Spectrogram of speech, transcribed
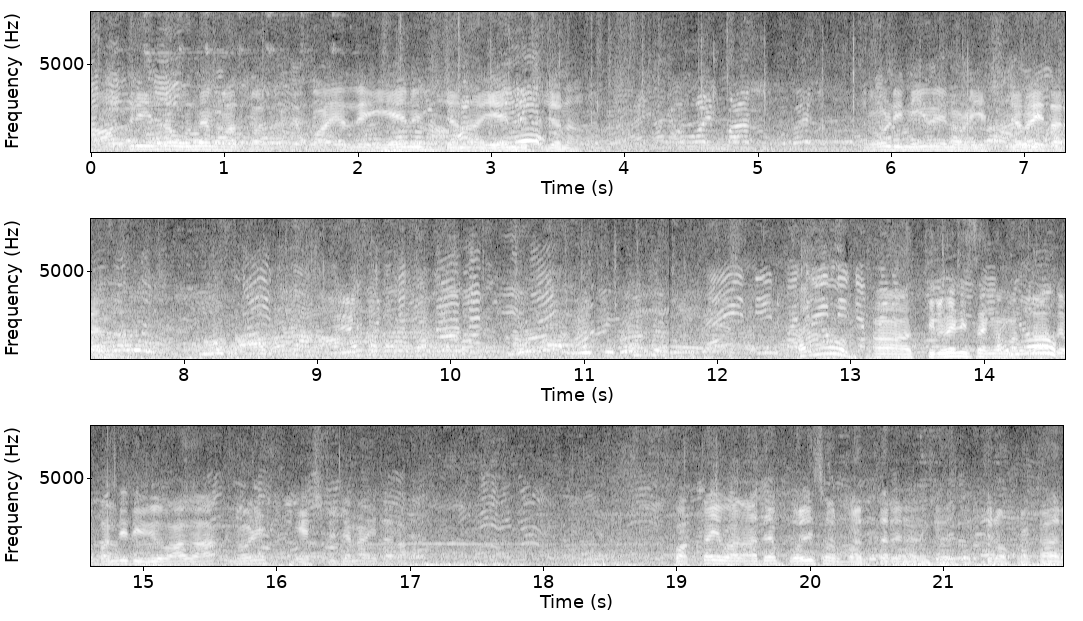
ರಾತ್ರಿಯಿಂದ ಒಂದೇ ಮಾತು ಬಾಯಲ್ಲಿ. ಏನು ಜನ ಏನು ಜನ? ನೋಡಿ, ನೀವೇ ನೋಡಿ ಎಷ್ಟು ಜನ ಇದ್ದಾರೆ ಅಂತ. ಹಾಂ, ತ್ರಿವೇಣಿ ಸಂಘ ಹತ್ರ ಆದರೆ ಬಂದಿದ್ದೀವಿ ಇವಾಗ. ನೋಡಿ, ಎಷ್ಟು ಜನ ಇದಾರ ಪಕ್ಕ ಇವಾಗ ಆದರೆ ಪೊಲೀಸವ್ರು ಬರ್ತಾರೆ ನನಗೆ ಗೊತ್ತಿರೋ ಪ್ರಕಾರ.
